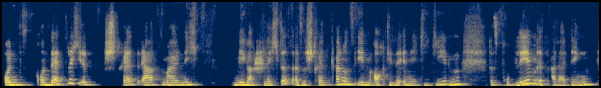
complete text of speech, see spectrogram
Und grundsätzlich ist Stress erstmal nichts mega Schlechtes. Also Stress kann uns eben auch diese Energie geben. Das Problem ist allerdings,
